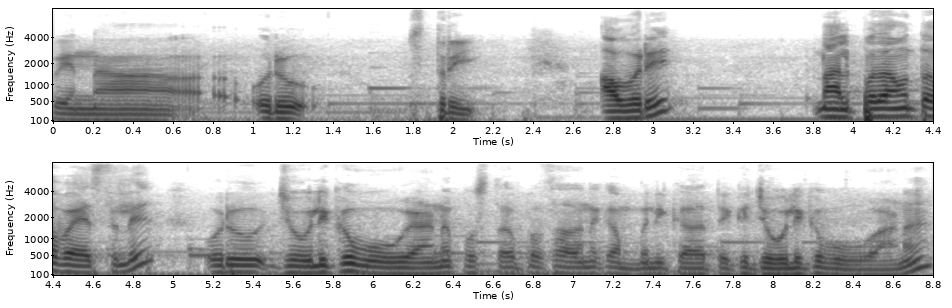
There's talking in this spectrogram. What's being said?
പിന്നെ ഒരു സ്ത്രീ. അവർ നാൽപ്പതാമത്തെ വയസ്സിൽ ഒരു ജോലിക്ക് പോവുകയാണ്. പുസ്തക പ്രസാധന കമ്പനിക്കകത്തേക്ക് ജോലിക്ക് പോവുകയാണ്.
